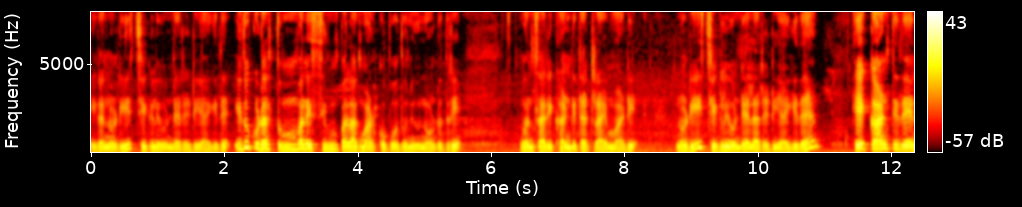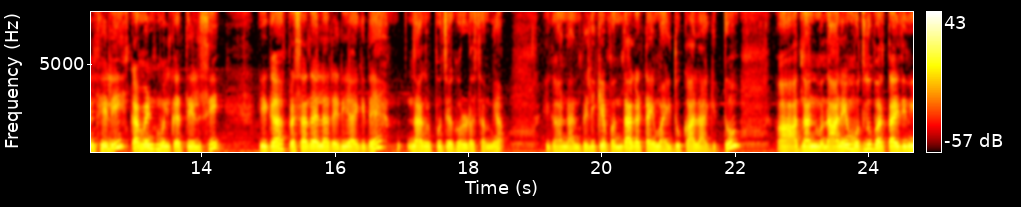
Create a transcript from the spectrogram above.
ಈಗ ನೋಡಿ ಚಿಗಳಿ ಉಂಡೆ ರೆಡಿಯಾಗಿದೆ ಇದು ಕೂಡ ತುಂಬಾ ಸಿಂಪಲಾಗಿ ಮಾಡ್ಕೋಬೋದು ನೀವು ನೋಡಿದ್ರಿ. ಒಂದು ಸಾರಿ ಖಂಡಿತ ಟ್ರೈ ಮಾಡಿ. ನೋಡಿ ಚಿಗಳಿ ಉಂಡೆ ಎಲ್ಲ ರೆಡಿಯಾಗಿದೆ ಹೇಗೆ ಕಾಣ್ತಿದೆ ಅಂಥೇಳಿ ಕಮೆಂಟ್ ಮೂಲಕ ತಿಳಿಸಿ. ಈಗ ಪ್ರಸಾದ ಎಲ್ಲ ರೆಡಿಯಾಗಿದೆ ನಾಗರ ಪೂಜೆಗೆ ಹೊರಡೋ ಸಮಯ. ಈಗ ನಾನು ಬೆಳಿಗ್ಗೆ ಬಂದಾಗ ಟೈಮ್ ಐದು ಕಾಲ ಆಗಿತ್ತು. ಅದು ನಾನು ನಾನೇ ಮೊದಲು ಬರ್ತಾಯಿದ್ದೀನಿ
